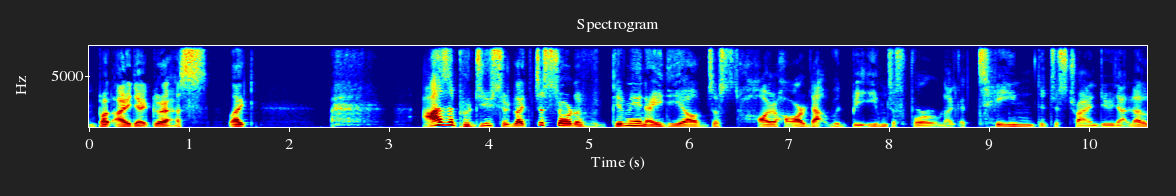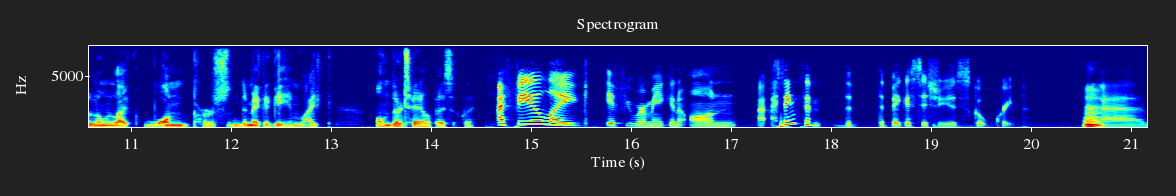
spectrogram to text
but I digress. Like, as a producer, like, just sort of give me an idea of just how hard that would be, even just for like a team to just try and do that, let alone like one person to make a game like Undertale, basically. I feel like if you were making it on, I think the the, the biggest issue is scope creep. Mm. Um,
